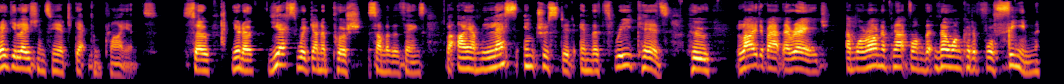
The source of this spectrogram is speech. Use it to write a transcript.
Regulation's here to get compliance. So, you know, yes, we're going to push some of the things, but I am less interested in the three kids who lied about their age and were on a platform that no one could have foreseen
